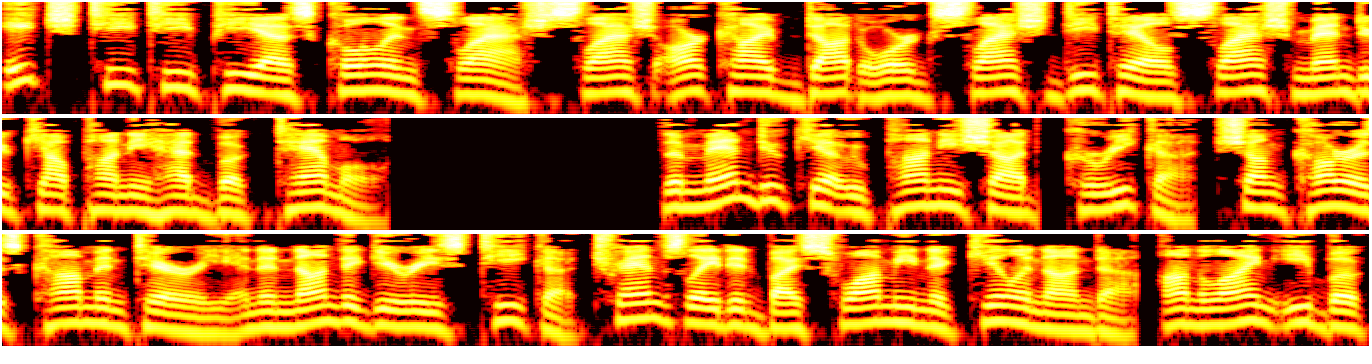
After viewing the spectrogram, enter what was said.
https colon archive.org slash details slash Mandukyapanihadbook Tamil The Mandukya Upanishad, Karika, Shankara's commentary and Anandagiri's Tika translated by Swami Nikhilananda, online ebook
